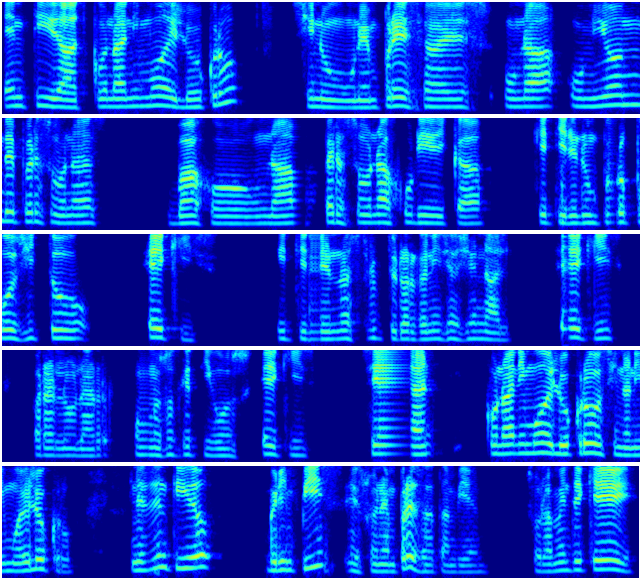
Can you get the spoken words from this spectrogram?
entidad con ánimo de lucro, sino una empresa es una unión de personas bajo una persona jurídica que tienen un propósito X y tienen una estructura organizacional X para lograr unos objetivos X, sean con ánimo de lucro o sin ánimo de lucro. En ese sentido, Greenpeace es una empresa también, solamente que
